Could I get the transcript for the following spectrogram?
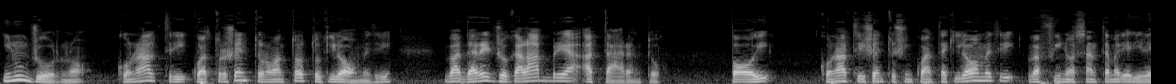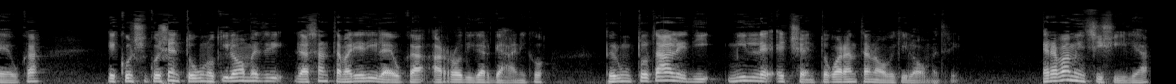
In un giorno con altri 498 km va da Reggio Calabria a Taranto, poi con altri 150 km va fino a Santa Maria di Leuca e con 501 km da Santa Maria di Leuca a Rodi Garganico, per un totale di 1149 km. Eravamo in Sicilia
